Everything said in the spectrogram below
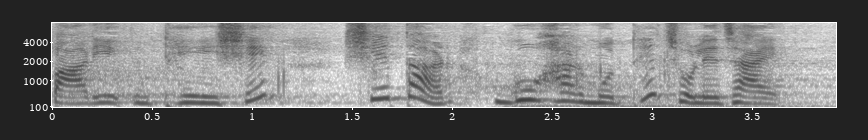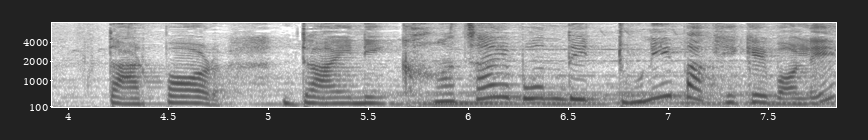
পাড়ে উঠে এসে সে তার গুহার মধ্যে চলে যায়। তারপর ডাইনি খাঁচায় বন্দি টুনি পাখিকে বলে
